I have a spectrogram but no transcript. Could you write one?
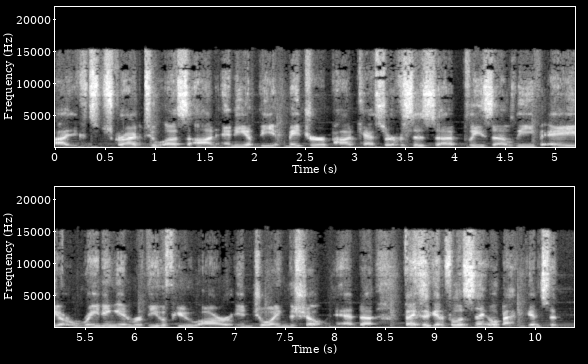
Uh, you can subscribe to us on any of the major podcast services. Uh, please uh, leave a rating and review if you are enjoying the show. And uh, thanks again for listening. We'll back again soon.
